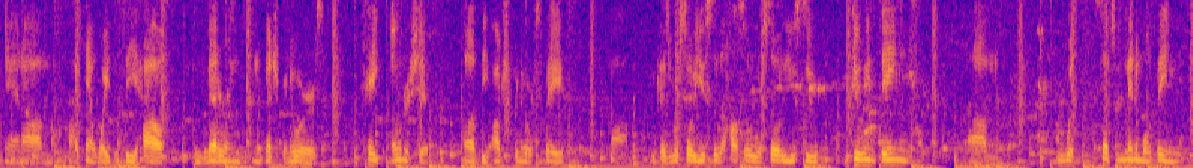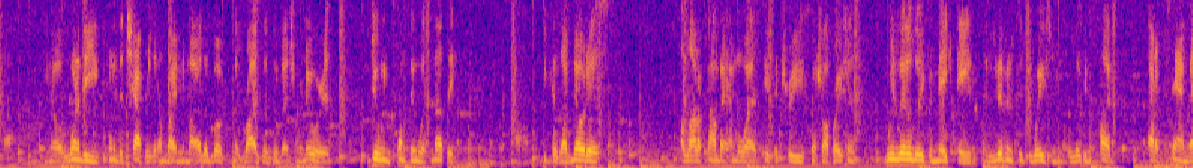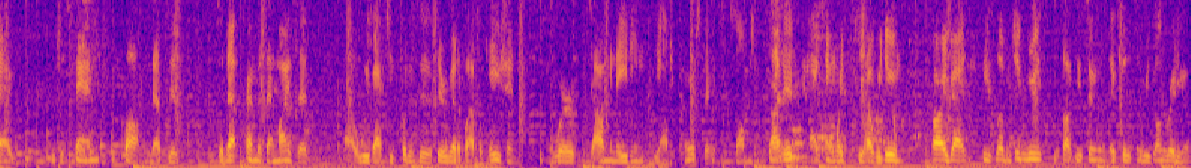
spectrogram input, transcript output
and um, I can't wait to see how veterans and entrepreneurs take ownership of the entrepreneur space um, because we're so used to the hustle, we're so used to doing things um, with such minimal things. Uh, you know, one of the one of the chapters that I'm writing in my other book, The Rise of the Entrepreneur, is doing something with nothing. Uh, because I've noticed a lot of combat MOS, infantry, special operations, we literally can make a, living situation, a living hut out of sandbags, which is sand cloth, and that's it. So that premise, that mindset, uh, we've actually put into theoretical application, and we're dominating the entrepreneur space. So I'm excited, and I can't wait to see how we do. All right, guys, peace, love, and chicken grease. We'll talk to you soon. Thanks for listening to Read on the Radio.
